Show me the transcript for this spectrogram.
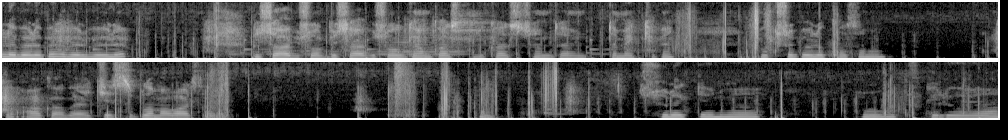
Böyle böyle böyle böyle böyle. Bir sağ bir sol bir sağ bir sol gem kas kasacağım de, demek ki ben. Yoksa böyle kasamam. Aga be zıplama var senin. Sürekli önüme Robux geliyor ya.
